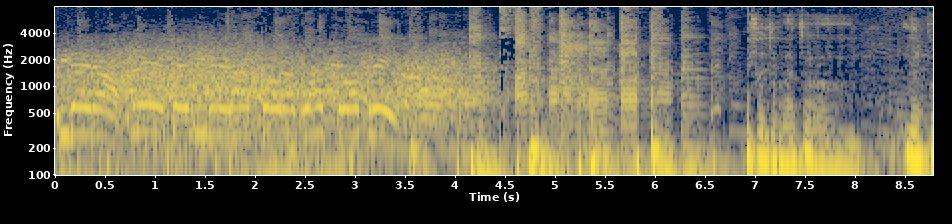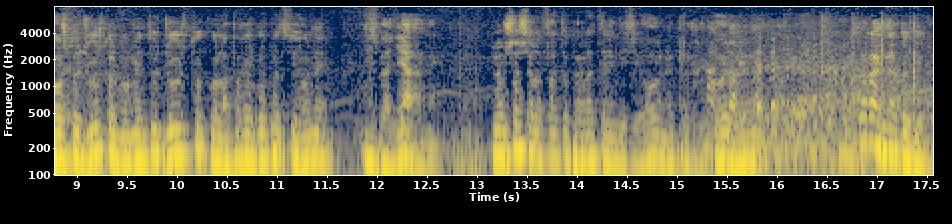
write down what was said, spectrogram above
Rivera, rete, Rivera ancora 4 a 3. Mi sono trovato nel posto giusto, al momento giusto, con la preoccupazione di sbagliare. Non so se l'ho fatto per la televisione, per che cosa, però è andato di là.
